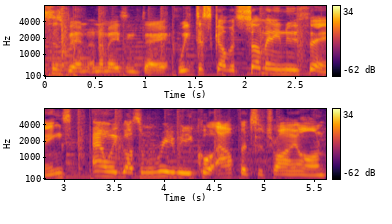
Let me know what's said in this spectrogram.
This has been an amazing day. We discovered so many new things and we got some really, really cool outfits to try on.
